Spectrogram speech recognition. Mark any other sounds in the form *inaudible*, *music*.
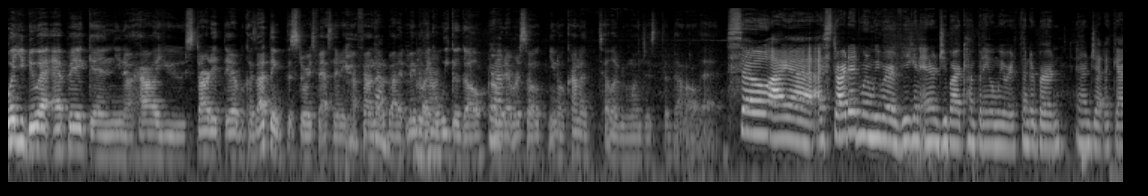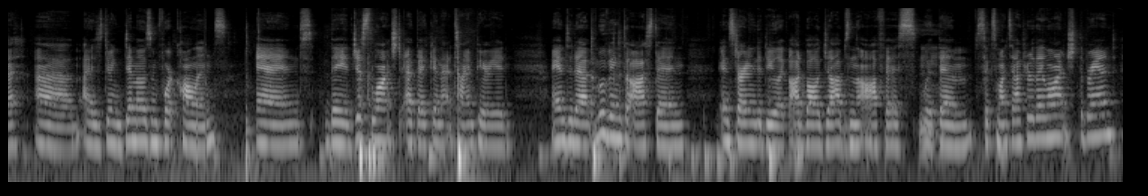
what you do at Epic and you know how you started there because I think the story's fascinating. I found out about it maybe like a week ago or Yeah. whatever. So you know, kind of tell everyone just about all that. So I uh, I started when we were a vegan energy bar company when we were Thunderbird Energetica. Um, I was doing demos in Fort Collins, and they had just launched Epic in that time period. I ended up moving to Austin and starting to do like oddball jobs in the office with them six months after they launched the brand.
